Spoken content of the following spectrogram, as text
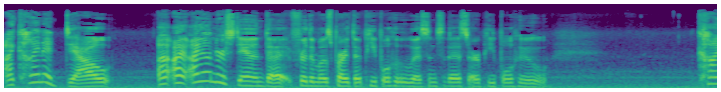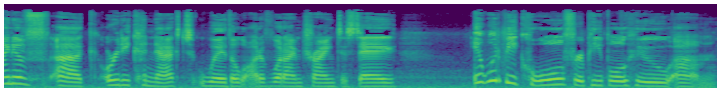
I kind of doubt. I, I understand that for the most part that people who listen to this are people who kind of uh, already connect with a lot of what I'm trying to say. It would be cool for people who um,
